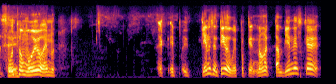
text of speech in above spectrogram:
Sí. Punto muy bueno. Eh, y- y tiene sentido, güey, porque no, también es que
